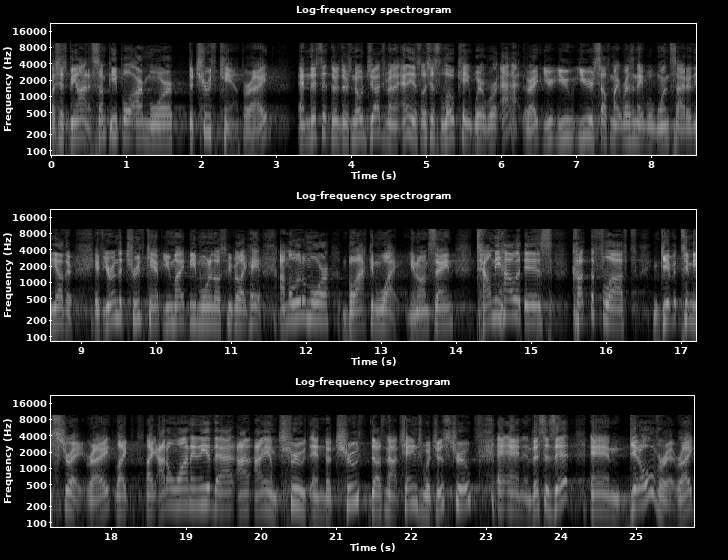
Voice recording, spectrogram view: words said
Let's just be honest. Some people are more the truth camp, all right? And this is, there, there's no judgment on any of this. Let's just locate where we're at, right? You, you, you yourself might resonate with one side or the other. If you're in the truth camp, you might be one of those people like, hey, I'm a little more black and white. You know what I'm saying? Tell me how it is, cut the fluff, give it to me straight, right? Like, like I don't want any of that. I, I am truth, and the truth does not change, which is true. And, and this is it, and get over it, right?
